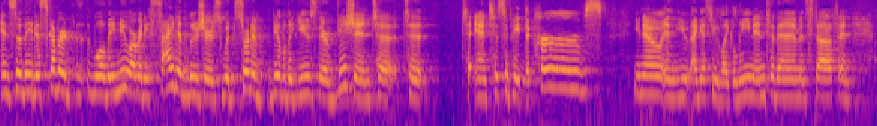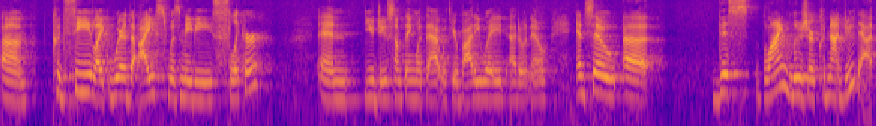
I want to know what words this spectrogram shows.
And so they discovered, well, they knew already sighted lugers would sort of be able to use their vision to, to, to anticipate the curves, you know, and you, I guess you like lean into them and stuff, and um, could see like where the ice was maybe slicker, and you do something with that with your body weight, I don't know. And so uh, this blind luger could not do that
